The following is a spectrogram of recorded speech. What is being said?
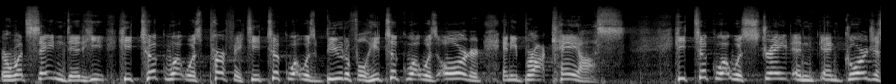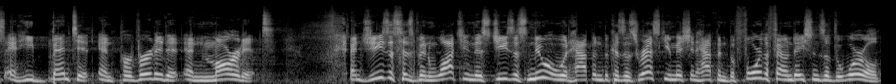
or what Satan did, he, he took what was perfect, he took what was beautiful, he took what was ordered, and he brought chaos. He took what was straight and, and gorgeous and he bent it and perverted it and marred it. And Jesus has been watching this. Jesus knew it would happen because his rescue mission happened before the foundations of the world.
